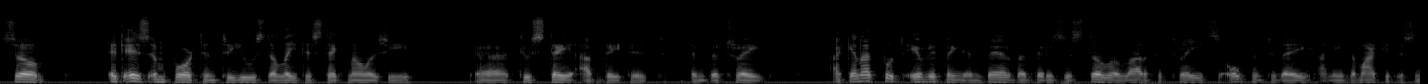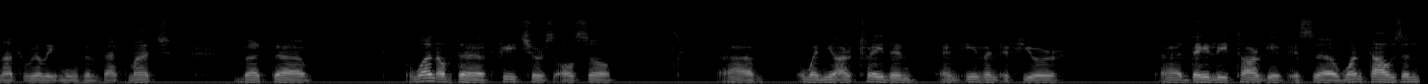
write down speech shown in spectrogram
So it is important to use the latest technology uh, to stay updated in the trade. I cannot put everything in there, but there is still a lot of trades open today. I mean, the market is not really moving that much, but uh, one of the features also uh, when you are trading, and even if your uh, daily target is uh, 1,000,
